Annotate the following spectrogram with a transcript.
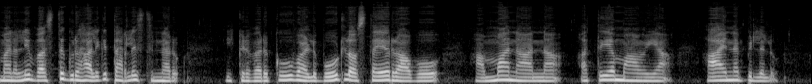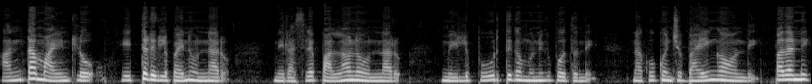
మనల్ని వస్త గృహాలకి తరలిస్తున్నారు. ఇక్కడి వరకు వాళ్ళు బోట్లు వస్తాయో రావో అమ్మ నాన్న అత్తయ్య మావయ్య ఆయన పిల్లలు అంతా మా ఇంట్లో ఎత్తడుగులపైన ఉన్నారు. మీరు అసలే పల్లంలో ఉన్నారు. మీ ఇల్లు పూర్తిగా మునిగిపోతుంది. నాకు కొంచెం భయంగా ఉంది. పదండి.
